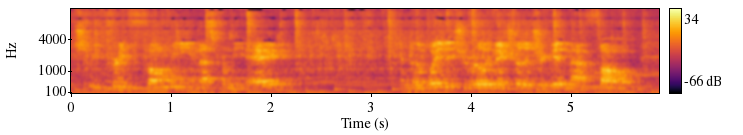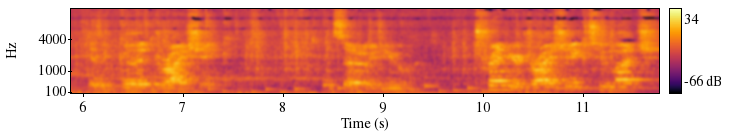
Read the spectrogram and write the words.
It should be pretty foamy and that's from the egg. And the way that you really make sure that you're getting that foam is a good dry shake. And so if you trim your dry shake too much,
